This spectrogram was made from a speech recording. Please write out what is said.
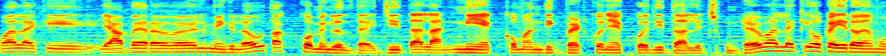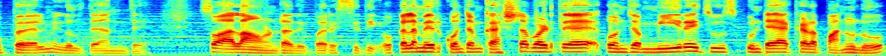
వాళ్ళకి యాభై అరవై వేలు మిగిలవు తక్కువ మిగులుతాయి. జీతాలు అన్ని ఎక్కువ మందికి పెట్టుకొని ఎక్కువ జీతాలు ఇచ్చుకుంటే వాళ్ళకి ఒక ఇరవై ముప్పై వేలు మిగులుతాయి అంతే. సో అలా ఉంటుంది పరిస్థితి. ఒకవేళ మీరు కొంచెం కష్టపడితే కొంచెం మీరే చూసుకుంటే అక్కడ పనులు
